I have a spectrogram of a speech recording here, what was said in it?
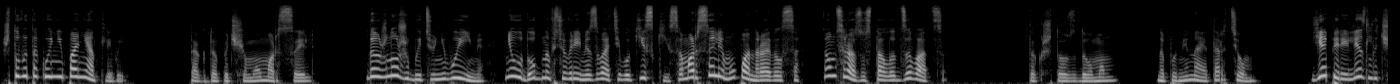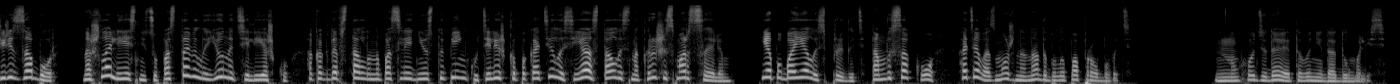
«Что вы такой непонятливый?» «Тогда почему Марсель?» «Должно же быть у него имя. Неудобно все время звать его Кис-Кис, а Марсель ему понравился. Он сразу стал отзываться». «Так что с домом?» — напоминает Артем. Я перелезла через забор, нашла лестницу, поставила ее на тележку, а когда встала на последнюю ступеньку, тележка покатилась, и я осталась на крыше с Марселем. Я побоялась прыгать, там высоко, хотя, возможно, надо было попробовать. Ну, хоть до этого не додумались.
